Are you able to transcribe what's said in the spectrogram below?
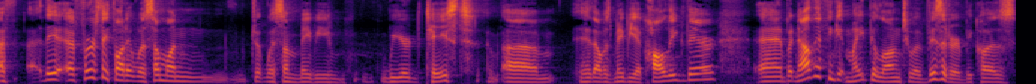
at- they, at first, they thought it was someone with some maybe weird taste um, that was maybe a colleague there. And but now they think it might belong to a visitor because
